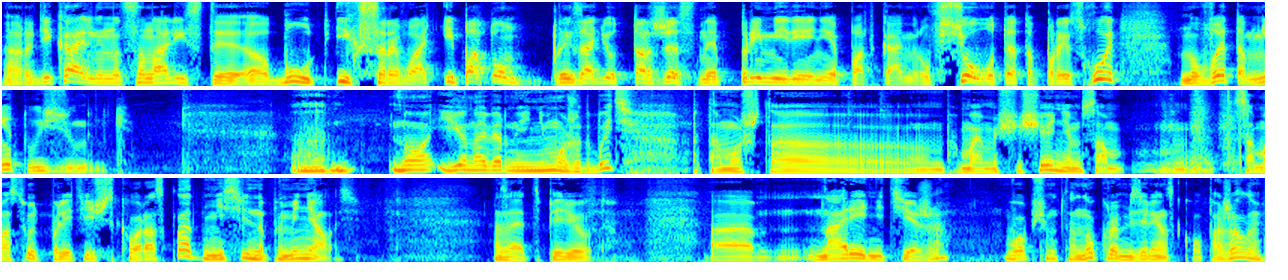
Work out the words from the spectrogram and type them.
радикальные националисты э, будут их срывать, и потом произойдет торжественное примирение под камеру. Все вот это происходит, но в этом нет изюминки. Э, но ее, наверное, и не может быть, потому что, по моим ощущениям, сам, сама суть политического расклада не сильно поменялась за этот период. А, на арене те же, в общем-то, ну, кроме Зеленского, пожалуй,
